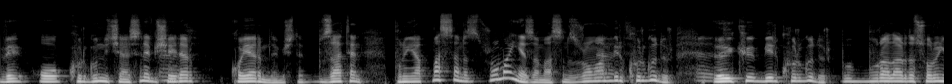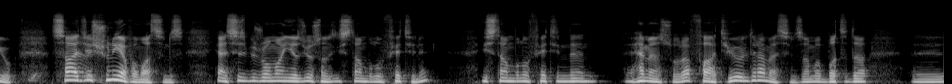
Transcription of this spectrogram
ve o kurgunun içerisine bir şeyler Evet. koyarım demişti. Zaten bunu yapmazsanız roman yazamazsınız. Roman Evet. bir kurgudur. Evet. Öykü bir kurgudur. Bu buralarda sorun yok. Sadece Evet. şunu yapamazsınız. Yani siz bir roman yazıyorsanız İstanbul'un fethini, İstanbul'un fethinden hemen sonra Fatih'i öldüremezsiniz. Ama Batı'da e,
